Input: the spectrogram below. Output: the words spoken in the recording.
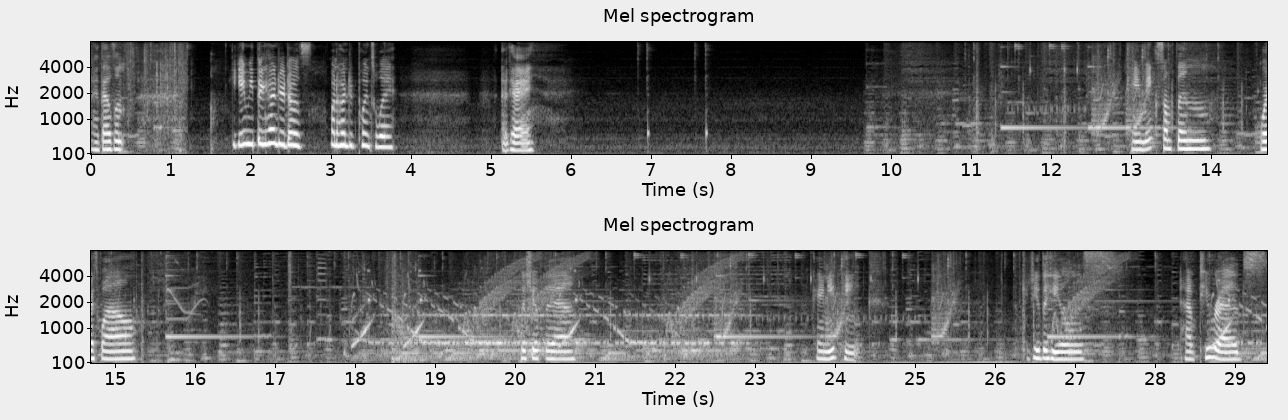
9,000. He gave me 300. I was 100 points away. Okay. Okay, make something worthwhile. Push you up there. Okay, I need pink. Get you the heels. Have two reds.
